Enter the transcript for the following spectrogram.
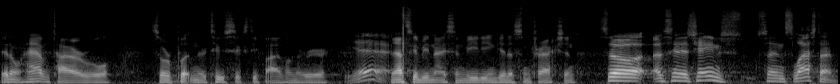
they don't have a tire rule, so we're putting their 265 on the rear. Yeah. That's gonna be nice and meaty and get us some traction. So I've seen a change since last time.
